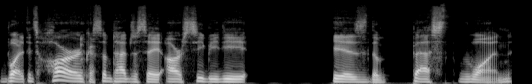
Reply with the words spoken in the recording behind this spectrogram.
But it's hard okay. sometimes to say our CBD is the best one.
